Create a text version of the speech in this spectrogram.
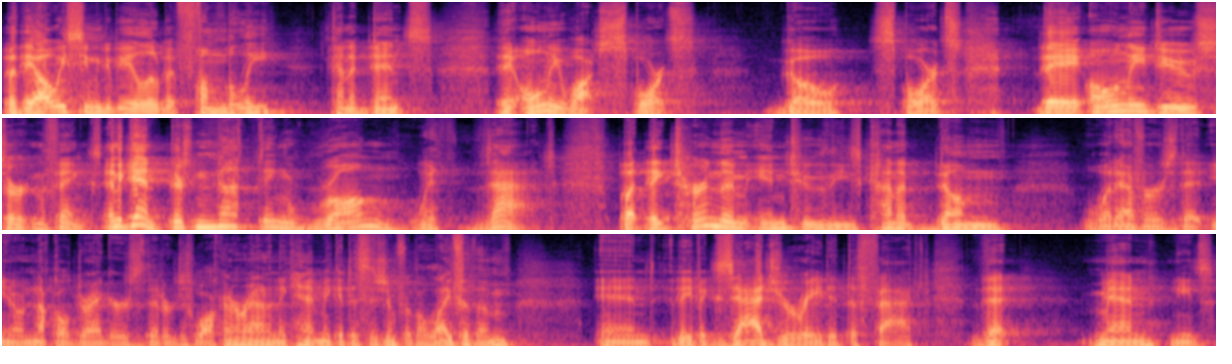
but they always seem to be a little bit fumbly, kind of dense. They only watch sports, go sports. They only do certain things. And again, there's nothing wrong with that but they turn them into these kind of dumb whatevers that, you know, knuckle draggers that are just walking around and they can't make a decision for the life of them. And they've exaggerated the fact that man needs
